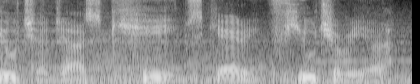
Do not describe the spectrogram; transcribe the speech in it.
Future just keeps getting futurier.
